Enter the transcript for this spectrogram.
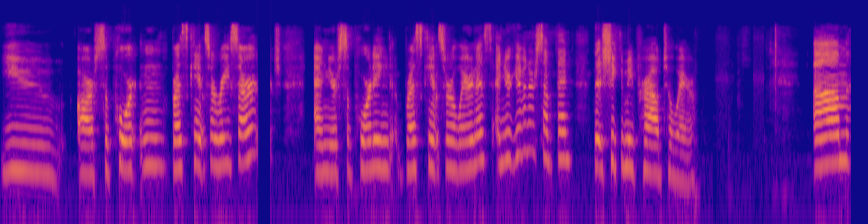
You are supporting breast cancer research and you're supporting breast cancer awareness and you're giving her something that she can be proud to wear. Um,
